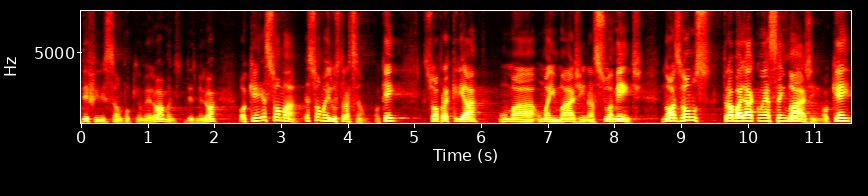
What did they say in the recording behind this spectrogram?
definição um pouquinho melhor, uma nitidez melhor, ok? É só uma, é só uma ilustração, ok? Só para criar uma, uma imagem na sua mente. Nós vamos trabalhar com essa imagem, ok?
